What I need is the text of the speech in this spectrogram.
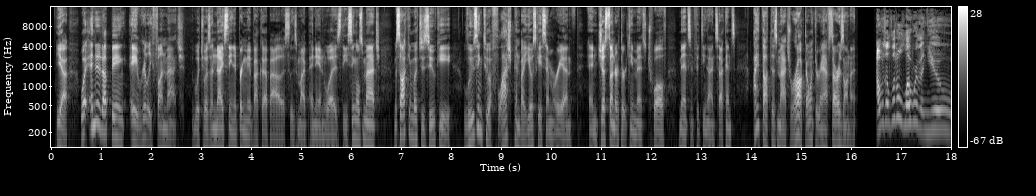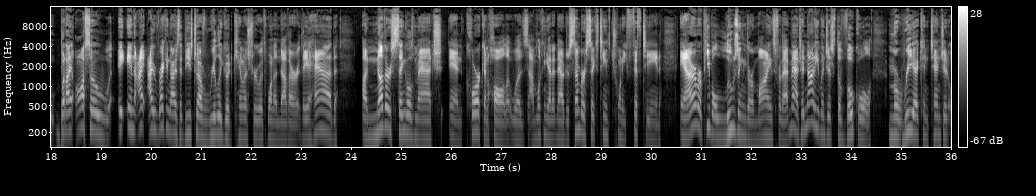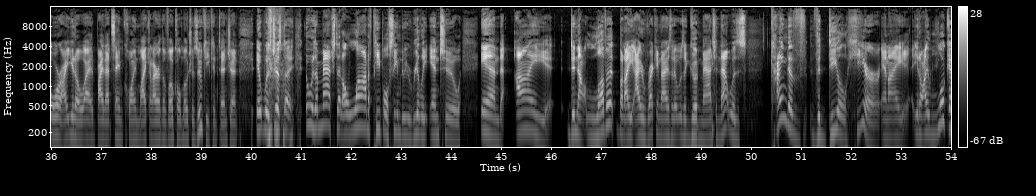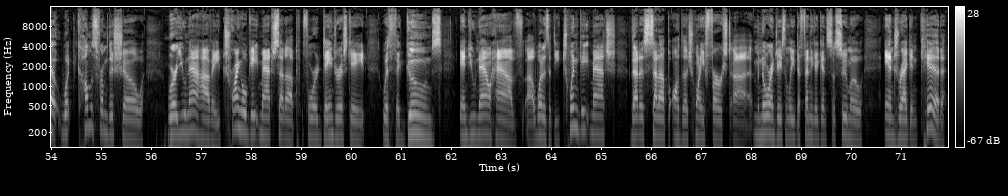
Yeah, what ended up being a really fun match, which was a nice thing to bring me back up out of this, at least in my opinion, was the singles match. Masaki Mochizuki losing to a flash pin by Yosuke Santa Maria in, in just under 13 minutes, 12 minutes and 59 seconds. I thought this match rocked. I went three and a half stars on it. I was a little lower than you, but I also and I, I recognize that these two have really good chemistry with one another. They had another singles match in Korakuen Hall. It was I'm looking at it now, December sixteenth, twenty fifteen, and I remember people losing their minds for that match, and not even just the vocal Maria contingent, or I, you know, I, by that same coin, Mike and I are the vocal Mochizuki contingent. It was just a, it was a match that a lot of people seemed to be really into, and I did not love it, but I, I recognize that it was a good match, and that was kind of the deal here. And I, you know, I look at what comes from this show, where you now have a Triangle Gate match set up for Dangerous Gate with the Goons, and you now have uh, what is it, the Twin Gate match that is set up on the 21st. Uh, Minoura and Jason Lee defending against Susumu and Dragon Kid.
